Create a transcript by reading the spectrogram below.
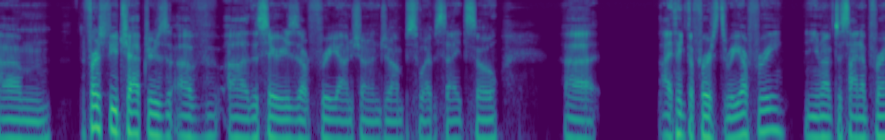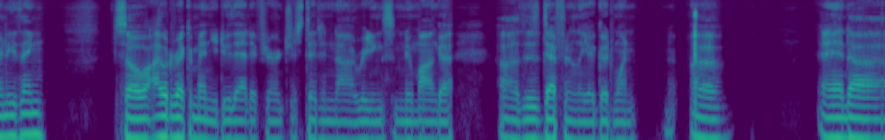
Um, the first few chapters of uh, the series are free on Shonen Jump's website, so uh, I think the first three are free. and You don't have to sign up for anything. So I would recommend you do that if you're interested in uh, reading some new manga. Uh, this is definitely a good one. Uh, and uh,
